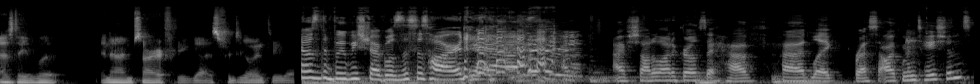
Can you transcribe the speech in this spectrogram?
as they look. And I'm sorry for you guys for going through that. Knows the booby struggles. This is hard. I've shot a lot of girls that have had like breast augmentations.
